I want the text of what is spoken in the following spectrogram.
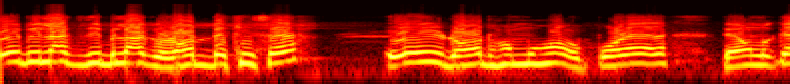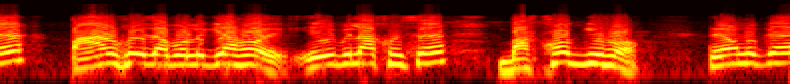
এইবিলাক যিবিলাক ৰদ দেখিছে এই ৰদসমূহৰ ওপৰে তেওঁলোকে পাৰ হৈ যাবলগীয়া হয়। এইবিলাক হৈছে বাসগৃহ। তেওঁলোকে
